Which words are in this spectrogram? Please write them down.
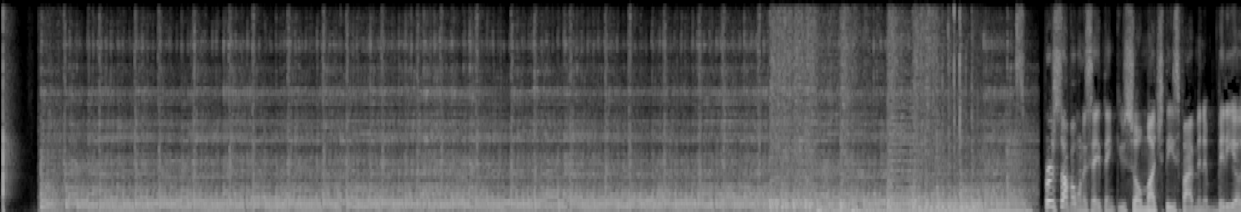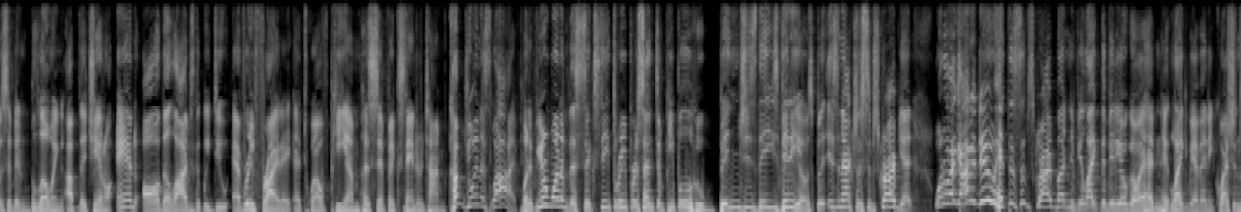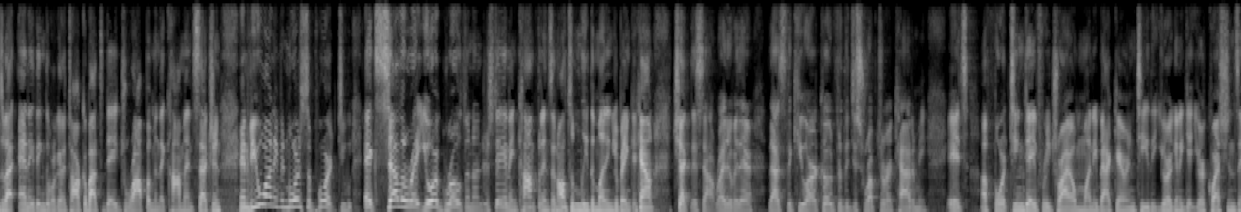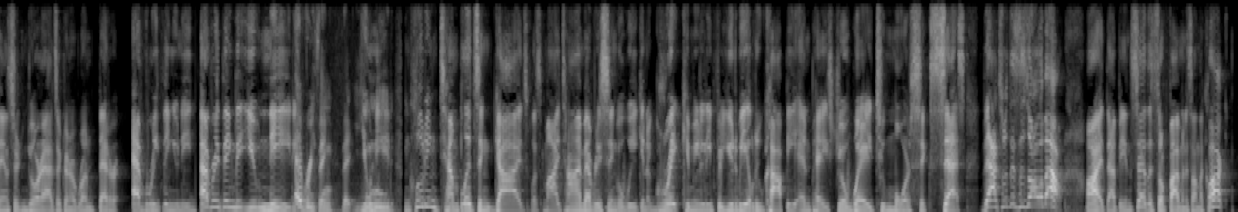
First off, I want to say thank you so much. These five minute videos have been blowing up the channel and all the lives that we do every Friday at 12 p.m. Pacific Standard Time. Come join us live. But if you're one of the 63% of people who binges these videos but isn't actually subscribed yet, what do I gotta do? Hit the subscribe button. If you like the video, go ahead and hit like. If you have any questions about anything that we're gonna talk about today, drop them in the comment section. And if you want even more support to accelerate your growth and understanding, confidence, and ultimately the money in your bank account, check this out right over there. That's the QR code for the Disrupter Academy. It's a 14 day free trial, money back guarantee that you're gonna get your questions answered and your ads are gonna run better everything you need, everything that you need, everything that you need, including templates and guides, plus my time every single week in a great community for you to be able to copy and paste your way to more success. That's what this is all about. All right, that being said, let's throw five minutes on the clock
